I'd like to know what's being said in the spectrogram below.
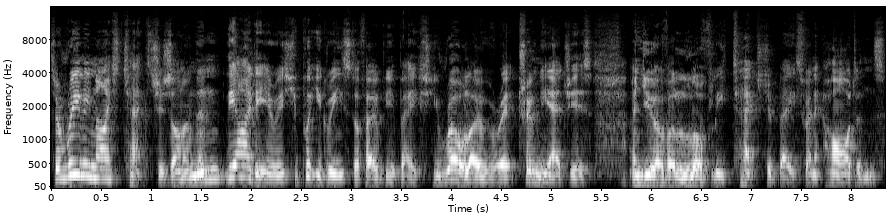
So really nice textures on them. Then the idea is you put your green stuff over your base, you roll over it, trim the edges, and you have a lovely texture base when it hardens.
